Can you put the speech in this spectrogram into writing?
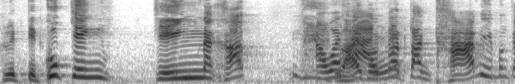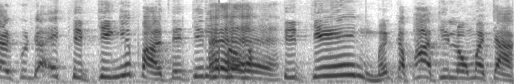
คือติดคุกจริงจริงนะครับ อาว่าหลายคนศาลไหมก็ตั้งถามอีกเหมือนกันคุณยายเอ๊ะติดจริงหรือเปล่าติดจริงหรือเปล่าเออ ติดจริง เหมือนกับภาพที่ลงมาจาก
